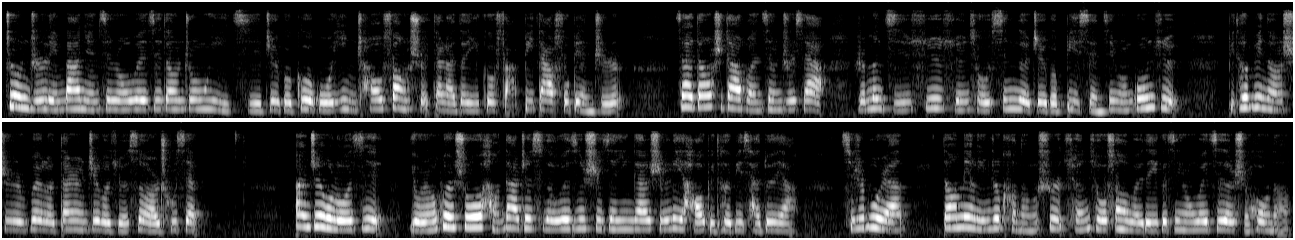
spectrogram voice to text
正值零八年金融危机当中，以及这个各国印钞放水带来的一个法币大幅贬值。在当时大环境之下，人们急需寻求新的这个避险金融工具，比特币呢，是为了担任这个角色而出现。按这个逻辑。有人会说，恒大这次的危机事件应该是利好比特币才对呀。其实不然，当面临着可能是全球范围的一个金融危机的时候呢，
